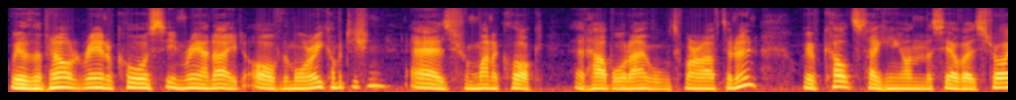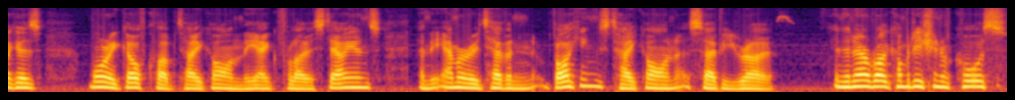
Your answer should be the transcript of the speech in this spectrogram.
We have the penultimate round, of course, in round 8 of the Moree competition, as from 1 o'clock at Harborne Oval tomorrow afternoon. We have Colts taking on the Salvo Strikers, Moree Golf Club take on the Agflow Stallions, and the Amaroo Tavern Vikings take on Soapy Row. In the Narrabri competition, of course,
